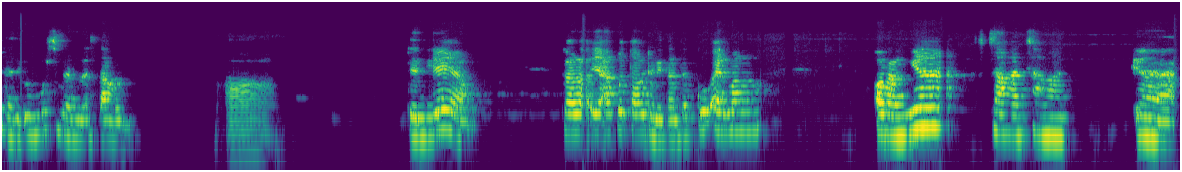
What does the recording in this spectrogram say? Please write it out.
dari umur 19 tahun. Ah, dan dia ya kalau ya aku tahu dari tanteku emang orangnya sangat-sangat ya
